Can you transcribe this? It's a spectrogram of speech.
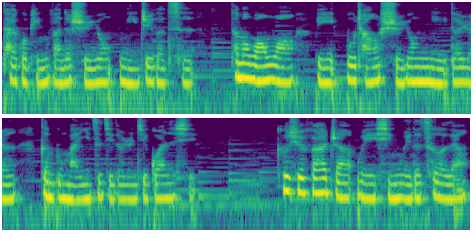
太过频繁地使用“你”这个词，他们往往比不常使用“你”的人更不满意自己的人际关系。科学发展为行为的测量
